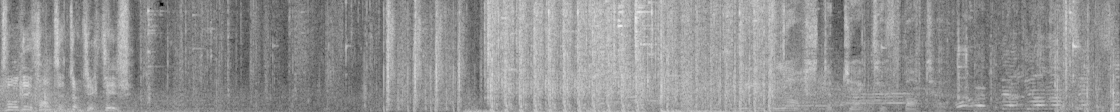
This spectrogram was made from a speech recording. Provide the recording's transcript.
Nous devons défendre cet objectif. We have lost objective Butter. On a perdu un objectif.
